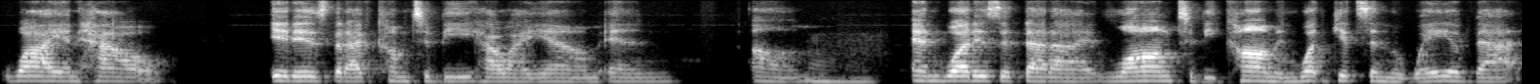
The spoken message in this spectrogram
why and how it is that I've come to be how I am and um, mm-hmm. and what is it that I long to become and what gets in the way of that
